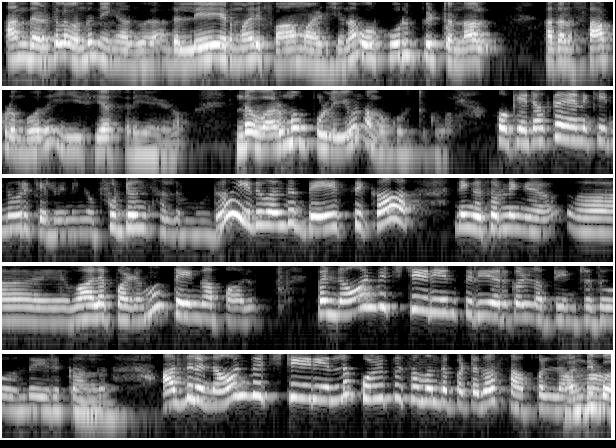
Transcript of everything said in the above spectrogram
அந்த இடத்துல வந்து நீங்கள் அது அந்த லேயர் மாதிரி ஃபார்ம் ஆயிடுச்சுன்னா ஒரு குறிப்பிட்ட நாள் அதை சாப்பிடும்போது ஈஸியாக சரியாயிடும். இந்த வர்மப்புள்ளியும் நம்ம கொடுத்துக்கலாம். ஓகே டாக்டர் எனக்கு இன்னொரு கேள்வி. நீங்கள் ஃபுட்டுன்னு சொல்லும்போது இது வந்து பேசிக்காக நீங்கள் சொன்னீங்க வாழைப்பழமும் தேங்காய் பாலும். இப்போ நான் வெஜிடேரியன் பிரியர்கள் அப்படின்றது வந்து இருக்காங்க. அதுல நான் வெஜிடேரியன்ல கொழுப்பு சம்பந்தப்பட்டதா சாப்பிடலாம்? கண்டிப்பா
